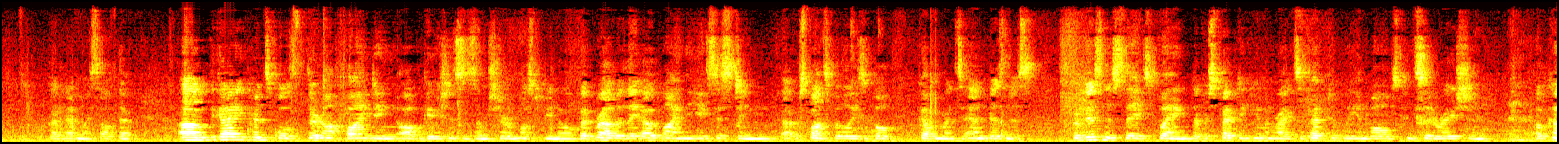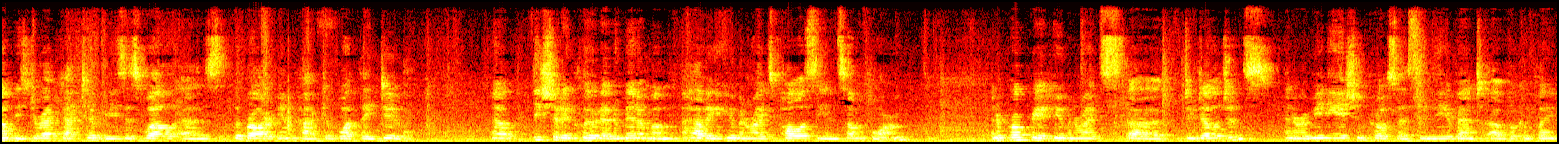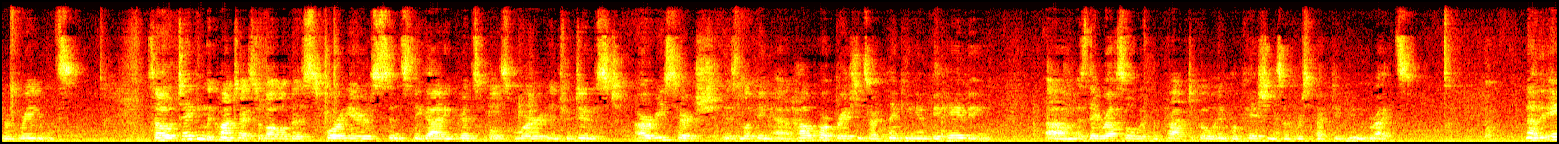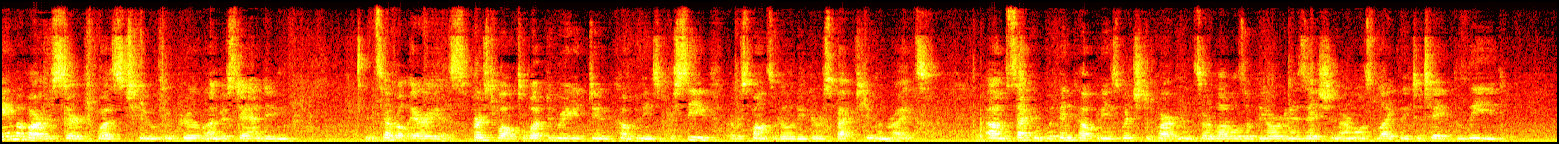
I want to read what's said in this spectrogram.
got ahead of myself there. Um, the guiding principles, they're not binding obligations, as I'm sure most of you know, but rather they outline the existing uh, responsibilities of both governments and business. For business, they explain that respecting human rights effectively involves consideration of companies' direct activities as well as the broader impact of what they do. Now, these should include, at a minimum, having a human rights policy in some form, an appropriate human rights uh, due diligence, and a remediation process in the event of a complaint or grievance. So taking the context of all of this, four years since the guiding principles were introduced, our research is looking at how corporations are thinking and behaving um, as they wrestle with the practical implications of respecting human rights. Now the aim of our research was to improve understanding in several areas. First of all, to what degree do companies perceive a responsibility to respect human rights? Um, second, within companies, which departments or levels of the organization are most likely to take the lead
